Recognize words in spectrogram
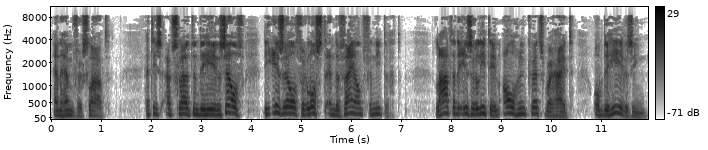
en hem verslaat. Het is uitsluitend de Heere zelf die Israël verlost en de vijand vernietigt. Laten de Israëlieten in al hun kwetsbaarheid op de Heere zien.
